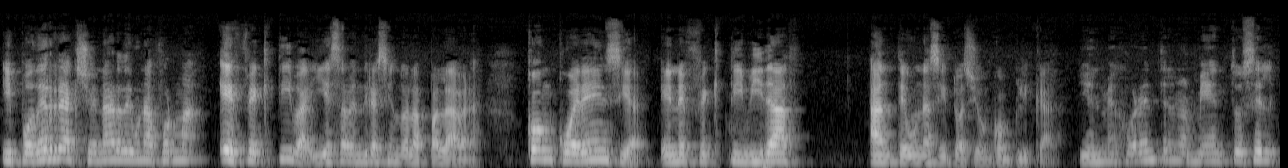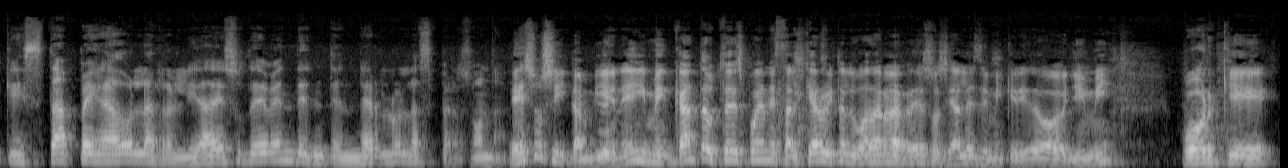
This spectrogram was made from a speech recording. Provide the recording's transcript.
y poder reaccionar de una forma efectiva, y esa vendría siendo la palabra, con coherencia, en efectividad ante una situación complicada. Y el mejor entrenamiento es el que está pegado a la realidad. Eso deben de entenderlo las personas. Eso sí, también, ¿eh? Y me encanta, ustedes pueden stalkear, ahorita les voy a dar las redes sociales de mi querido Jimmy, porque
